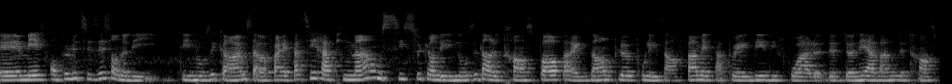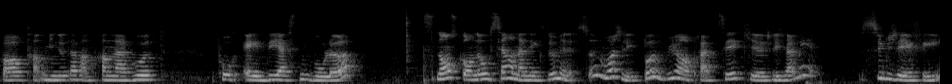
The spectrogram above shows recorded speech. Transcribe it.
Euh, mais on peut l'utiliser si on a des, des nausées quand même, ça va faire assez rapidement. Aussi, ceux qui ont des nausées dans le transport, par exemple, là, pour les enfants, mais ça peut aider des fois là, de le donner avant le transport, 30 minutes avant de prendre la route, pour aider à ce niveau-là. Sinon, ce qu'on a aussi en annexe 2, mais ça, moi, je l'ai pas vu en pratique, je l'ai jamais suggéré.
